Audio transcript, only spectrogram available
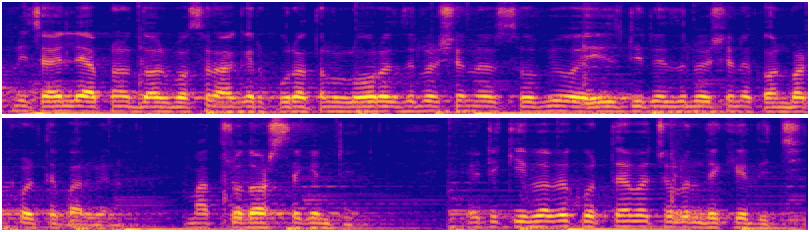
আপনি চাইলে আপনার দশ বছর আগের পুরাতন লো রেজলিউশনের ছবি ও এইচডি রেজলিউশনে কনভার্ট করতে পারবেন, মাত্র দশ সেকেন্ডে। এটি কীভাবে করতে হবে চলুন দেখিয়ে দিচ্ছি।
